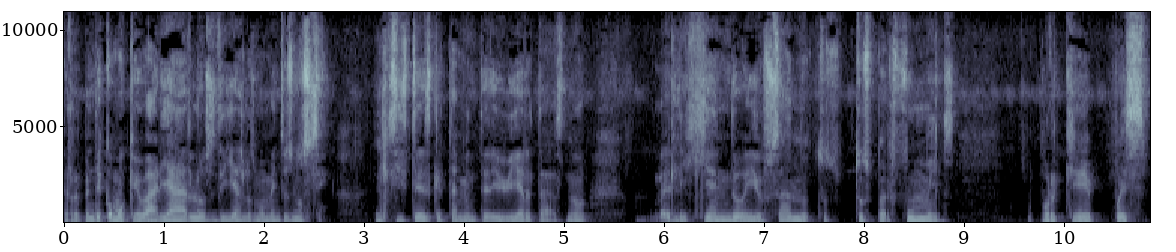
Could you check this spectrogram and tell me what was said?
de repente como que variar los días, los momentos, no sé. El chiste es que también te diviertas, ¿no? Eligiendo y usando tus, tus perfumes. Porque pues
